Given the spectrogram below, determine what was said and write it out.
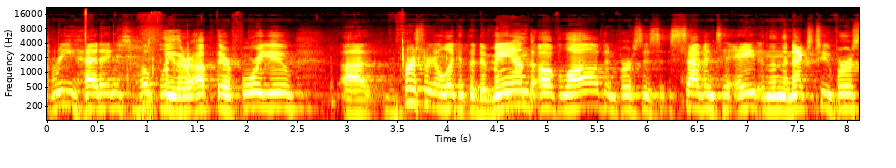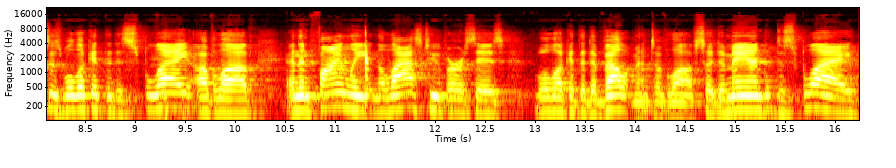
three headings. Hopefully, they're up there for you. Uh, first, we're going to look at the demand of love in verses 7 to 8. And then the next two verses, we'll look at the display of love. And then finally, in the last two verses, we'll look at the development of love. So, demand, display,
